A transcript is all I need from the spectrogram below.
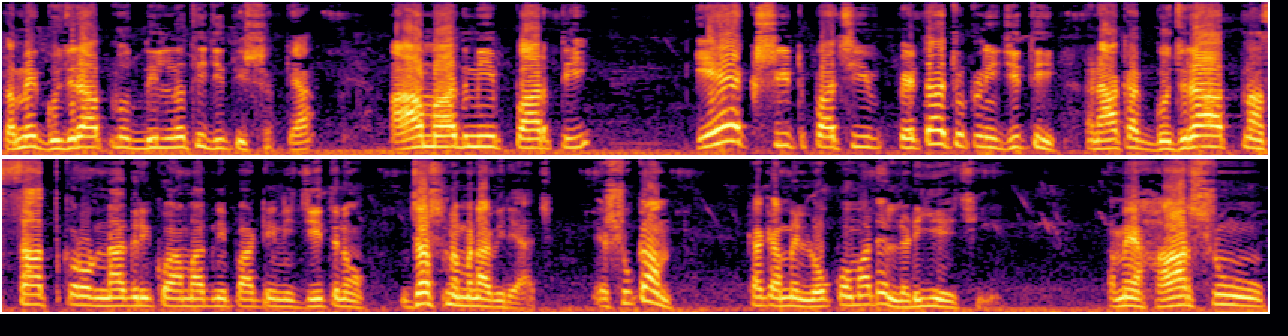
તમે ગુજરાતનું દિલ નથી જીતી શક્યા. આમ આદમી પાર્ટી એક સીટ પાછી પેટા ચૂંટણી જીતી અને આખા ગુજરાતના સાત કરોડ નાગરિકો આમ આદમી પાર્ટીની જીતનો જશ્ન મનાવી રહ્યા છે. એ શું કામ? કારણ કે અમે લોકો માટે લડીએ છીએ. અમે હારશું,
